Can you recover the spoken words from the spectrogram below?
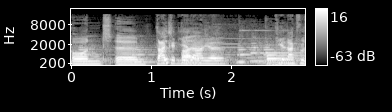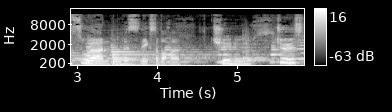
Und ähm, Danke dir, bald. Daniel. Vielen Dank fürs Zuhören. Bis nächste Woche. Tschüss. Tschüss.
